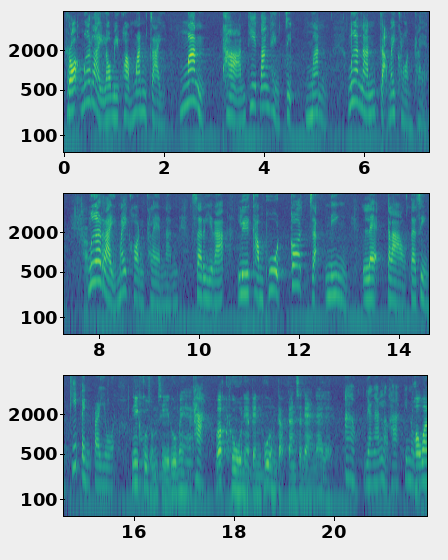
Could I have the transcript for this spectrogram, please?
เพราะเมื่อไหร่เรามีความมั่นใจ มั่นฐานที่ตั้งแห่งจิตมั่น เมื่อนั้นจะไม่คลอนแคลนครับ เมื่อไหร่ไม่คลอนแคลนนั้น สรีระหรือคำพูดก็จะนิ่งและกล่าวแต่สิ่งที่เป็นประโยชน์ นี่ครูสมศรีรู้ไหมฮะค่ะ ว่าครูเนี่ยเป็นผู้กำกับการแสดงได้เลย อ้าวอย่างนั้นเหรอคะพี่หนุ่ม เพราะว่า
